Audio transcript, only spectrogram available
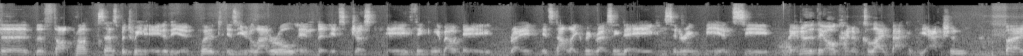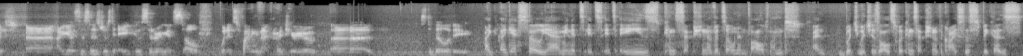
the the thought process between A to the input is unilateral in that it's just A thinking about A, right? It's not like regressing to A considering B and C. Like I know that they all kind of collide back at the action, but uh, I guess this is just A considering itself when it's finding that criteria of uh, stability. I, I guess so. Yeah. I mean, it's it's it's A's conception of its own involvement, and which which is also a conception of the crisis because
